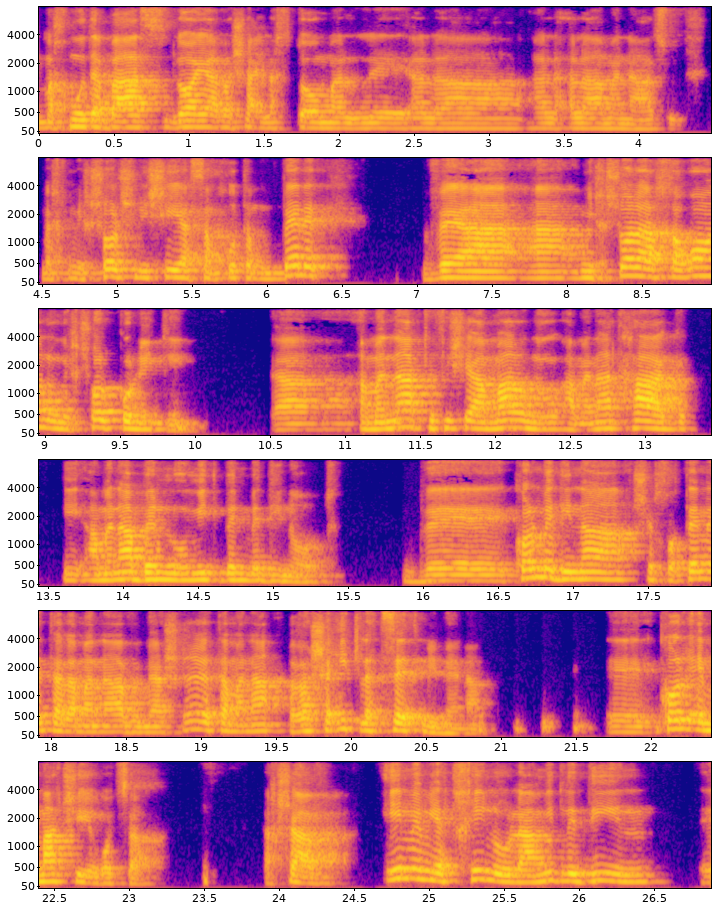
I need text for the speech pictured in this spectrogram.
מחמוד עבאס לא היה רשאי לחתום על, על, על, על האמנה הזו. מכשול שלישי הסמכות המוגבלת והמכשול האחרון הוא מכשול פוליטי. האמנה כפי שאמרנו, אמנת האג היא אמנה בינלאומית בין מדינות וכל מדינה שחותמת על אמנה ומאשררת אמנה רשאית לצאת ממנה כל אימת שהיא רוצה. עכשיו אם הם יתחילו להעמיד לדין אה,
